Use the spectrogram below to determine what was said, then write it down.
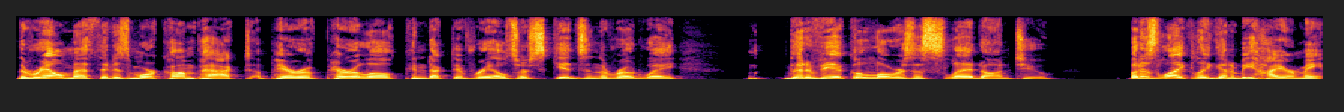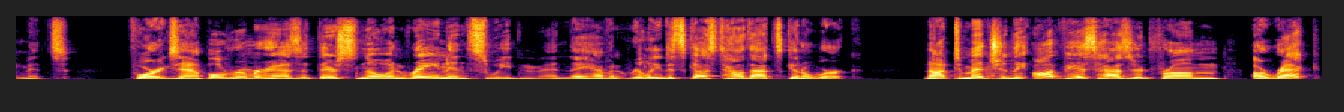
The rail method is more compact, a pair of parallel conductive rails or skids in the roadway that a vehicle lowers a sled onto, but is likely going to be higher maintenance. For example, rumor has it there's snow and rain in Sweden, and they haven't really discussed how that's going to work. Not to mention the obvious hazard from a wreck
